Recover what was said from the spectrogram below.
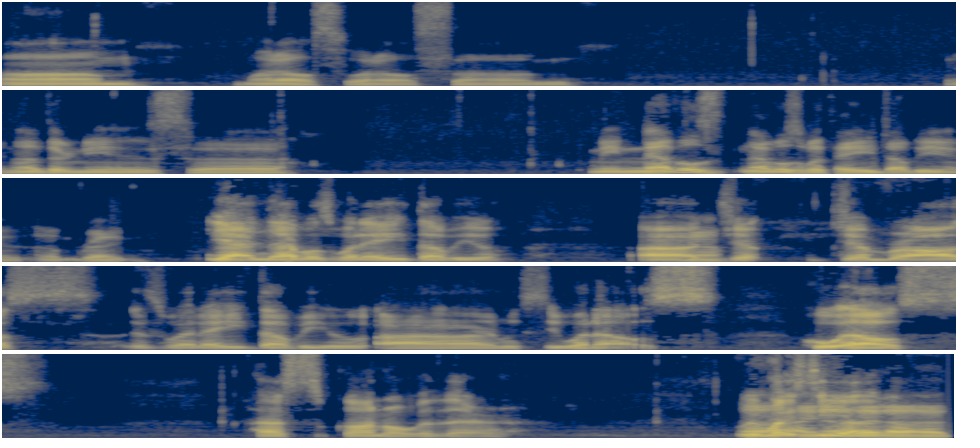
Um, what else? What else? Um, in other news, uh, I mean Neville's Neville's with AEW, right? Yeah, Neville's with AEW. Uh, Yeah. Jim, Jim Ross is with AEW. Uh, let me see what else. Who else has gone over there? We Uh, might I see know uh, that uh,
